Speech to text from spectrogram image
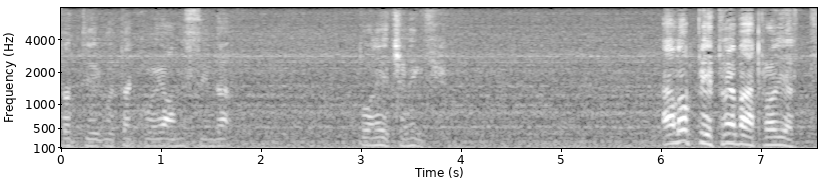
doteglo, tako ja mislim da to neće nigdje. Ali opet treba provjeriti.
